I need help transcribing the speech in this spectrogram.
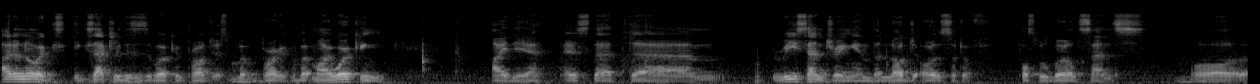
I don't know ex- exactly. This is a work in progress, but Mhm. progress. But my working idea is that um, recentering in the log or the sort of possible world sense, or,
